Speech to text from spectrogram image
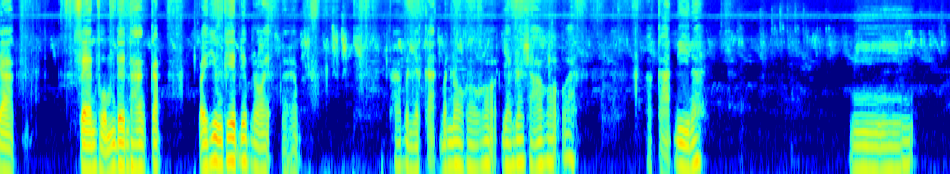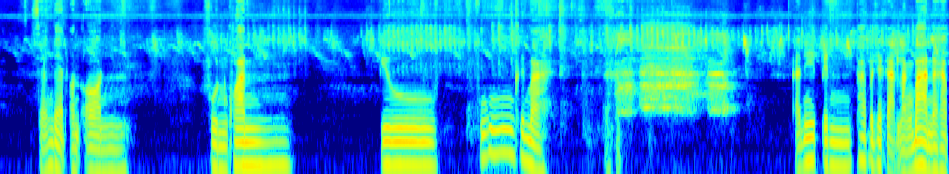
จากแฟนผมเดินทางกลับไปที่กรุงเทพเรียบร้อยนะครับภาพบรรยากาศบ้านนอกเราก็ยามเช้าก็ว่าอากาศดีนะ มีแสงแดดอ่อนๆ ฝุ่นควัน ปิวฟุ้งขึ้นมานะครับ อันนี้เป็นภาพบรรยากาศหลังบ้านนะครับ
